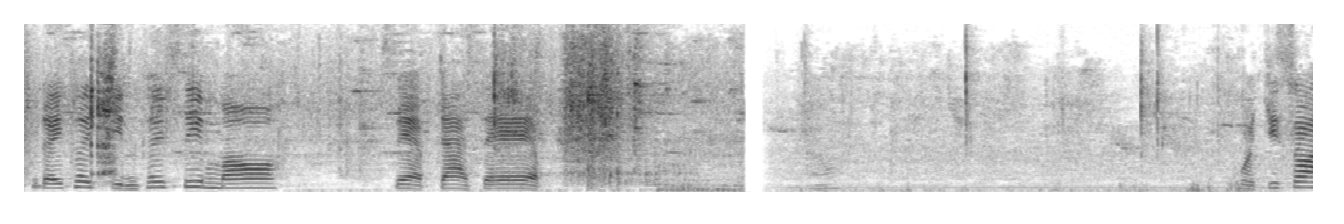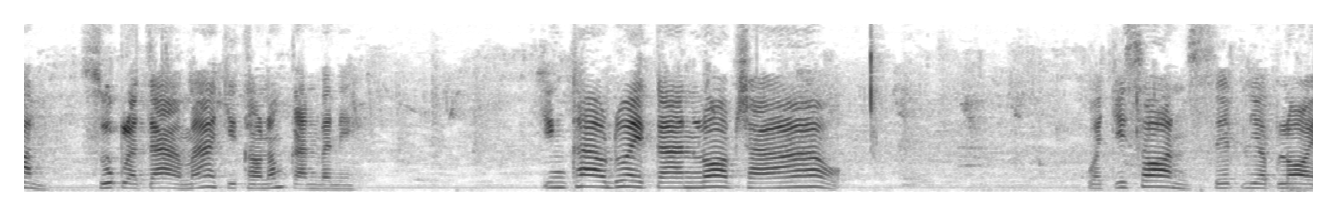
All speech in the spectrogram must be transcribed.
ผู้ใดเคยกินเคยซิมมอ แซบจ้าแซบขวดจีซ่อน สุกละจ้า มากินข้าวน้ำกันบะนี่กินข้าวด้วยกันรอบเช้าขวดจีซ่อนเสร็จเรียบร้อย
